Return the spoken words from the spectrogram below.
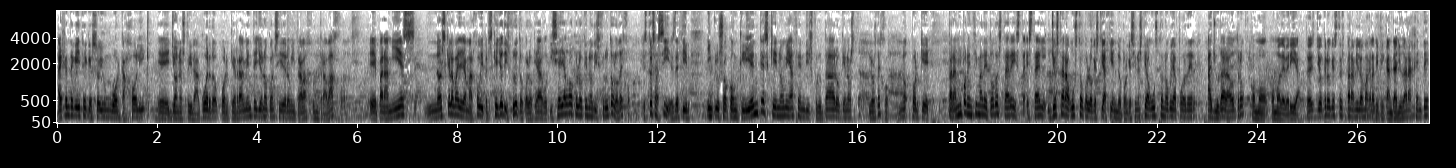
hay gente que dice que soy un workaholic, eh, yo no estoy de acuerdo porque realmente yo no considero mi trabajo un trabajo. Eh, para mí es, no es que lo vaya a llamar hobby, pero es que yo disfruto con lo que hago y si hay algo con lo que no disfruto, lo dejo. Esto es así, es decir, incluso con clientes que no me hacen disfrutar o que no, los dejo, no, porque para mí por encima de todo está, el, yo estar a gusto con lo que estoy haciendo, porque si no estoy a gusto no voy a poder ayudar a otro como, como debería. Entonces yo creo que esto es para mí lo más gratificante, ayudar a gente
